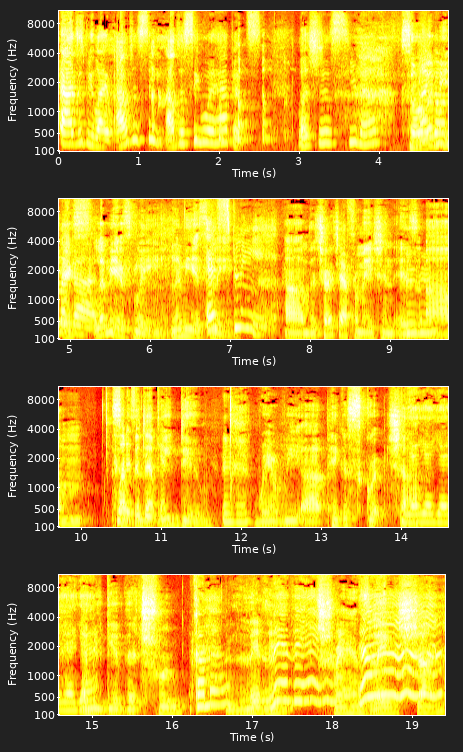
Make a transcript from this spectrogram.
and I just be like, I'll just see. I'll just see what happens. Let's just, you know. So let let, me let ex- let me explain. Let me explain. Explain. Um, the church affirmation is um Mm-hmm. Is something that we do where we uh pick a scripture. Yeah, yeah, yeah, yeah, yeah. And we give the true Come on. living, Living. translation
